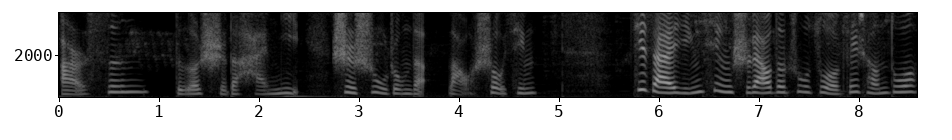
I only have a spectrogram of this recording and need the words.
儿孙得食的含义，是树中的老寿星。记载银杏食疗的著作非常多，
